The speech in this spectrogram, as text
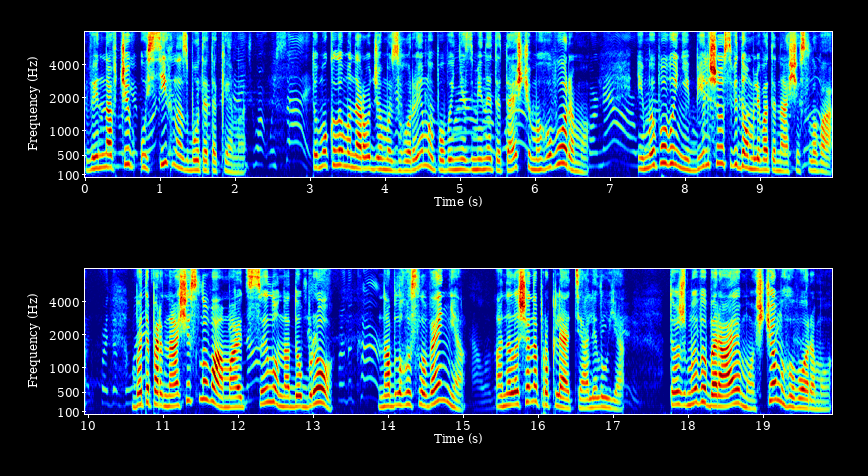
Він навчив усіх нас бути такими. Тому, коли ми народжуємось згори, ми повинні змінити те, що ми говоримо. І ми повинні більше усвідомлювати наші слова. Бо тепер наші слова мають силу на добро, на благословення, а не лише на прокляття. Алілуя. Тож ми вибираємо, що ми говоримо.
